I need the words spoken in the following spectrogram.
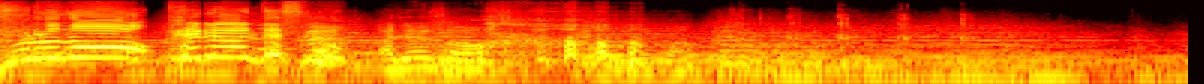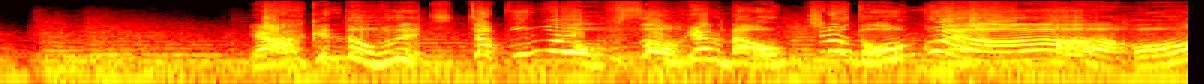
브루노 페르난데스까지 해서 야 근데 오늘 진짜 뽑으러 없어 그냥 나 억지로 넣은 거야 어?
